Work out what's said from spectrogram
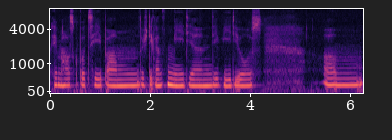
eben Hausgeburtshebammen, durch die ganzen Medien, die Videos ähm,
